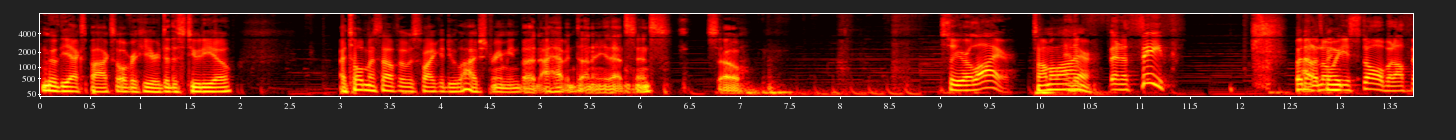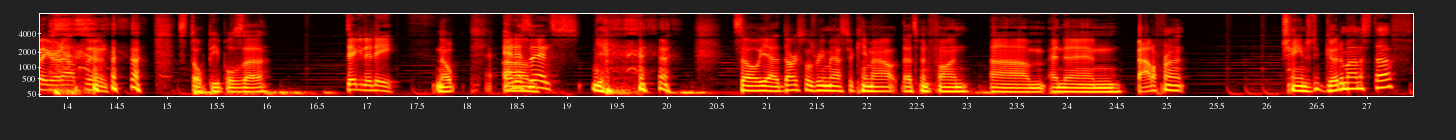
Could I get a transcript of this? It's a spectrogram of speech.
moved the Xbox over here to the studio. I told myself it was so I could do live streaming, but I haven't done any of that since. So, So you're a liar so I'm a and liar. a, and a thief. But I don't know been- what you stole, but I'll figure it out soon. stole people's uh Dignity, nope Um, innocence. Yeah. so yeah, Dark Souls remaster came out. That's been fun. Um, and then Battlefront changed a good amount of stuff.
